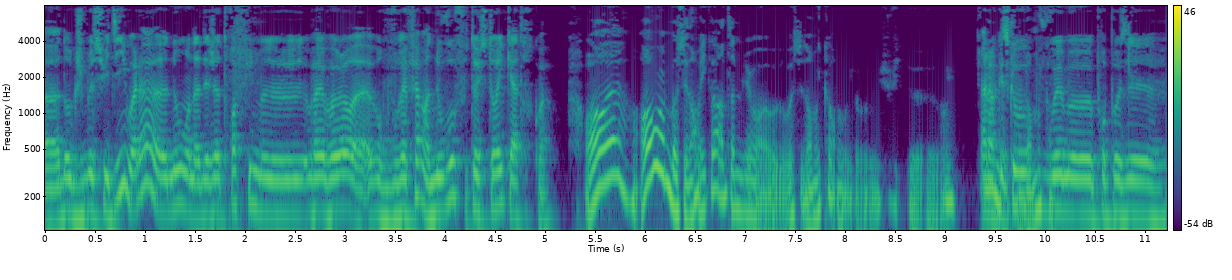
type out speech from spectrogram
euh, donc je me suis dit voilà, euh, nous on a déjà trois films, euh, ouais, voilà, on voudrait faire un nouveau Toy Story 4 quoi. Oh ouais, oh ouais, bah c'est dans mes cordes, ça me dit, ouais, c'est dans mes cordes, oui. Alors qu'est-ce que vous pouvez me proposer euh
